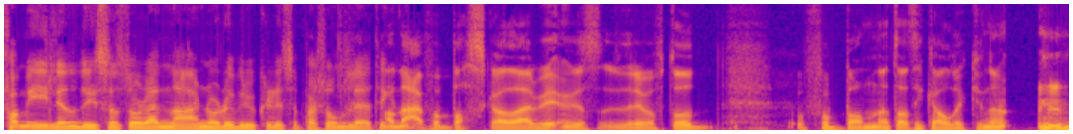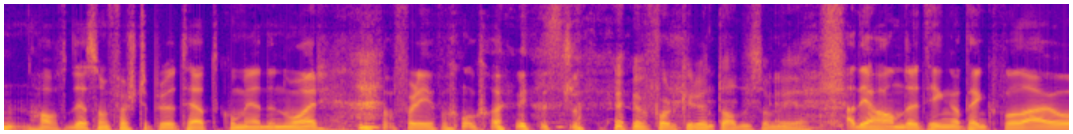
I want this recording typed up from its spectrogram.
familien og de som står deg nær når du bruker disse personlige tingene? Ja, det er forbaska der. Vi, vi drev ofte og, og forbannet at ikke alle kunne ha det som førsteprioritet, komedien vår. Fordi folk har lyst til folk rundt hadde så mye Ja, de har andre ting å tenke på. Det er jo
